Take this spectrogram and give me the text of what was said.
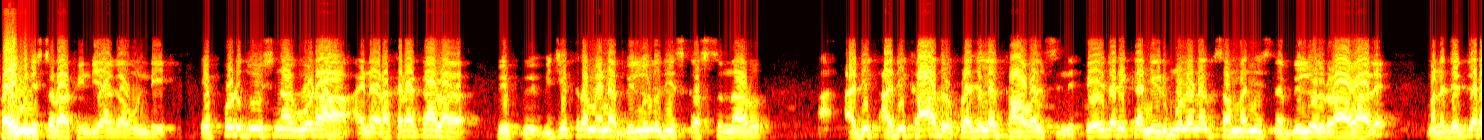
ప్రైమ్ మినిస్టర్ ఆఫ్ ఇండియాగా ఉండి ఎప్పుడు చూసినా కూడా ఆయన రకరకాల వి- విచిత్రమైన బిల్లులు తీసుకొస్తున్నారు. అది అది కాదు ప్రజలకు కావాల్సింది. పేదరిక నిర్మూలనకు సంబంధించిన బిల్లులు రావాలి. మన దగ్గర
